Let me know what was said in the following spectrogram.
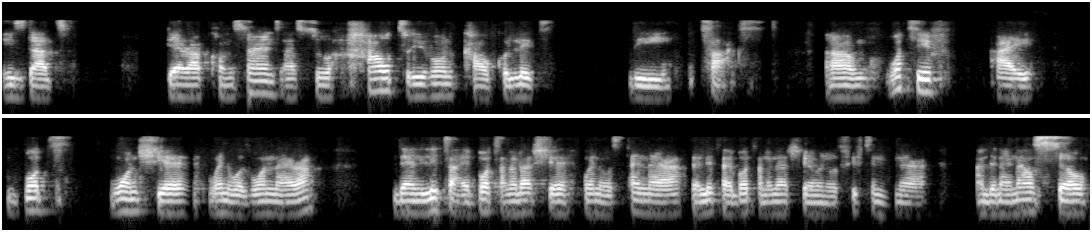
is that there are concerns as to how to even calculate the tax. Um, what if I bought one share when it was one naira, then later I bought another share when it was 10 naira, then later I bought another share when it was 15 naira, and then I now sell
